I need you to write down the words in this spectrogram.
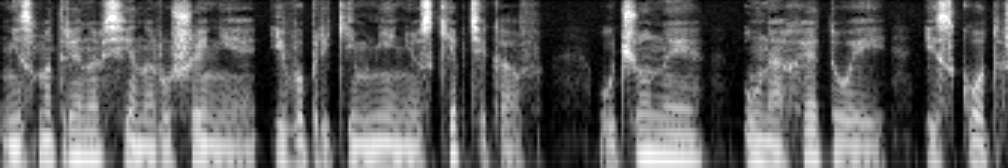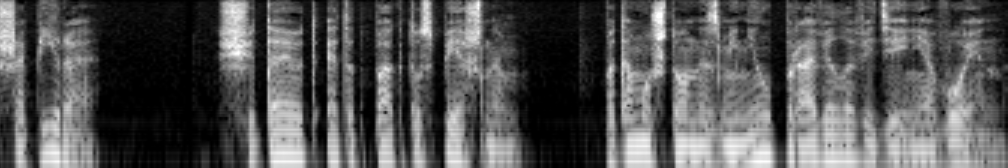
Несмотря на все нарушения и вопреки мнению скептиков, ученые Уна Хэтуэй и Скотт Шапира считают этот пакт успешным, потому что он изменил правила ведения войн.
